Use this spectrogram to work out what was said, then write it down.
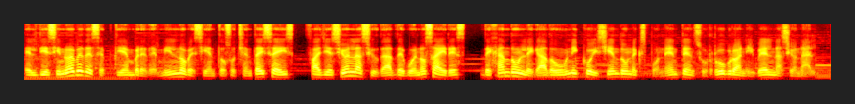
El 19 de septiembre de 1986 falleció en la ciudad de Buenos Aires, dejando un legado único y siendo un exponente en su rubro a nivel nacional.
